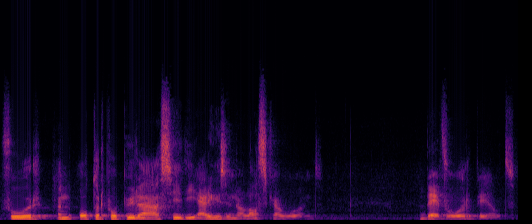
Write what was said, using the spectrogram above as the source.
voor een otterpopulatie die ergens in Alaska woont. Bijvoorbeeld.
